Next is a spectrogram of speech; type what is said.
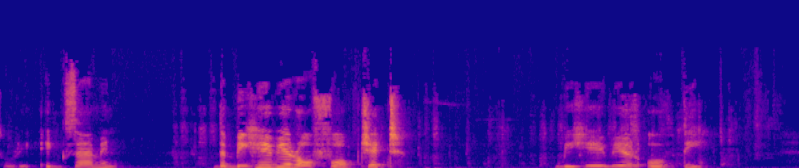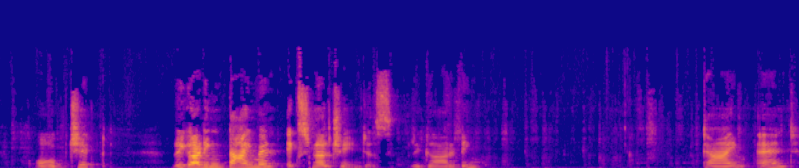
sorry examine the behavior of object behavior of the object regarding time and external changes. Regarding time and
